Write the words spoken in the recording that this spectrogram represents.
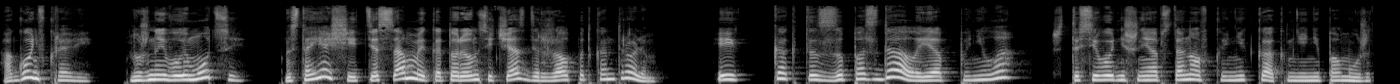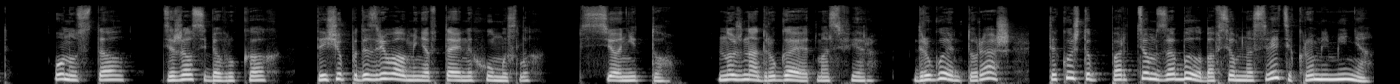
огонь в крови. Нужны его эмоции, настоящие, те самые, которые он сейчас держал под контролем. И как-то запоздало я поняла, что сегодняшняя обстановка никак мне не поможет. Он устал, держал себя в руках, да еще подозревал меня в тайных умыслах. Все не то. Нужна другая атмосфера, другой антураж, такой, чтобы Артем забыл обо всем на свете, кроме меня.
